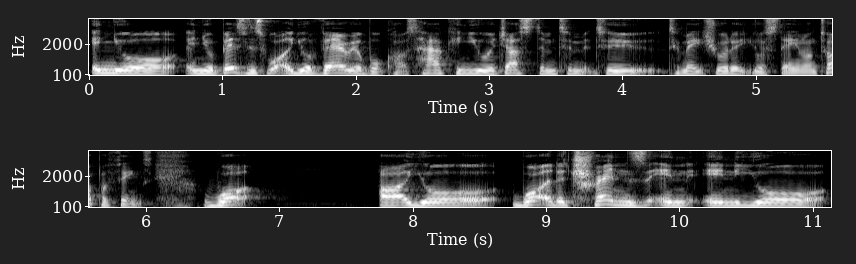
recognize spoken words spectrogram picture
in your in your business what are your variable costs? How can you adjust them to to to make sure that you're staying on top of things? What are your what are the trends in in your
